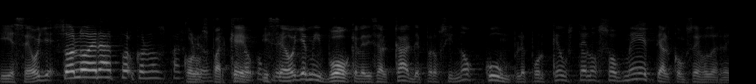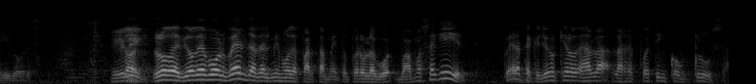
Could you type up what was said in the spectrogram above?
Y se oye Solo era por- con los parqueos. con los no parqueos. y se oye mi voz que le dice alcalde, pero si no cumple, ¿por qué usted lo somete al Consejo de Regidores? Entonces, lo debió devolver desde el mismo departamento, pero le voy- vamos a seguir. Espérate, que yo no quiero dejar la, la respuesta inconclusa.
